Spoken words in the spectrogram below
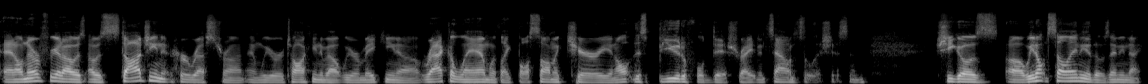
And I'll never forget, I was I was stodging at her restaurant, and we were talking about we were making a rack of lamb with like balsamic cherry and all this beautiful dish, right? And it sounds delicious. And she goes, uh, "We don't sell any of those any night."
